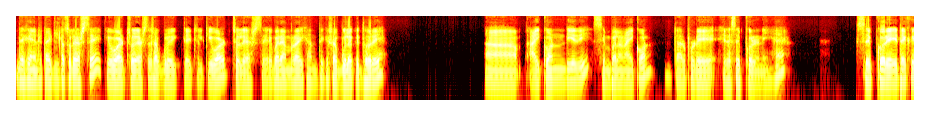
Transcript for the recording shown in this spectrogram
দেখেন, এটা টাইটেলটা চলে আসছে কিওয়ার্ড চলে আসছে সবগুলো টাইটেল কিওয়ার্ড চলে আসছে। এবারে আমরা এখান থেকে সবগুলোকে ধরে আইকন দিয়ে দিই সিম্পল অ্যান আইকন তারপরে এটা সেভ করে নিই হ্যাঁ? সেভ করে এটাকে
